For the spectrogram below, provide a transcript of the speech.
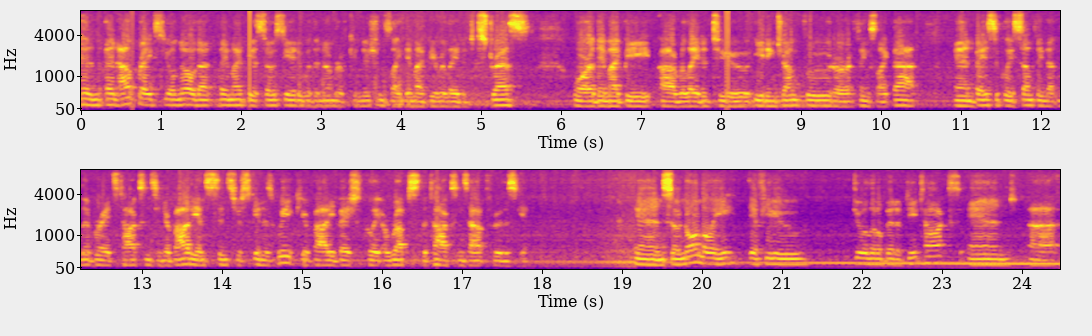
and, and outbreaks, you'll know that they might be associated with a number of conditions, like they might be related to stress, or they might be uh, related to eating junk food or things like that. And basically, something that liberates toxins in your body. And since your skin is weak, your body basically erupts the toxins out through the skin. And so, normally, if you do a little bit of detox and uh,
